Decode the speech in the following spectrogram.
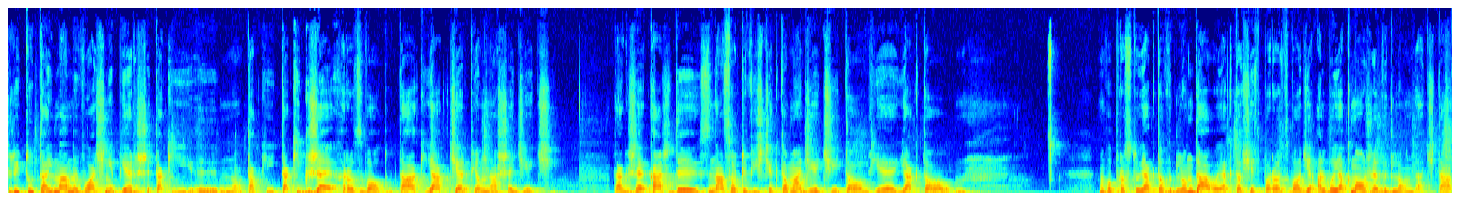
Czyli tutaj mamy właśnie pierwszy taki, y, no, taki, taki grzech rozwodu, tak? jak cierpią nasze dzieci. Także każdy z nas oczywiście, kto ma dzieci, to wie, jak to no po prostu jak to wyglądało, jak to się po rozwodzie, albo jak może wyglądać, tak?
